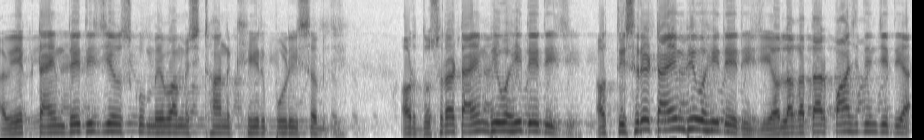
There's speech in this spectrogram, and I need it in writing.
अब एक टाइम दे दीजिए उसको, मेवा मिष्ठान, खीर, पूड़ी, सब्ज़ी। और दूसरा टाइम भी वही दे दीजिए। और तीसरे टाइम भी वही दे दीजिए। और लगातार पाँच दिन जी दिया,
